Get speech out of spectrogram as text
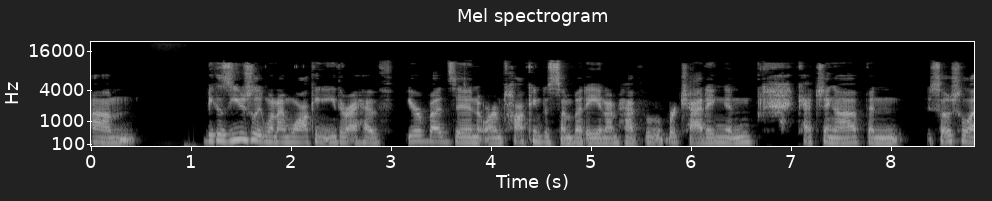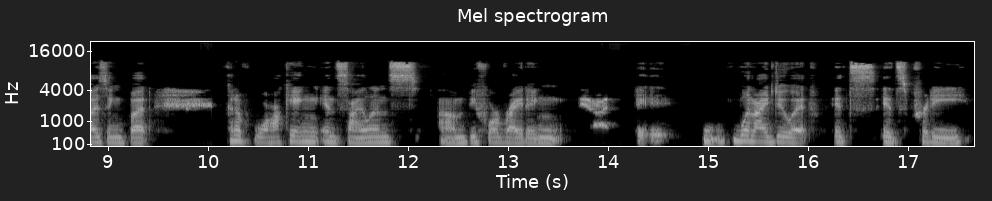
Um, because usually when I'm walking, either I have earbuds in or I'm talking to somebody and I'm have we're chatting and catching up and socializing, but kind of walking in silence um, before writing. It, when I do it, it's it's pretty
